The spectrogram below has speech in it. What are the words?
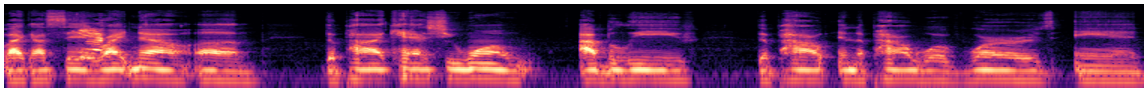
like I said, yeah. right now, um, the podcast you want, I believe the power in the power of words and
